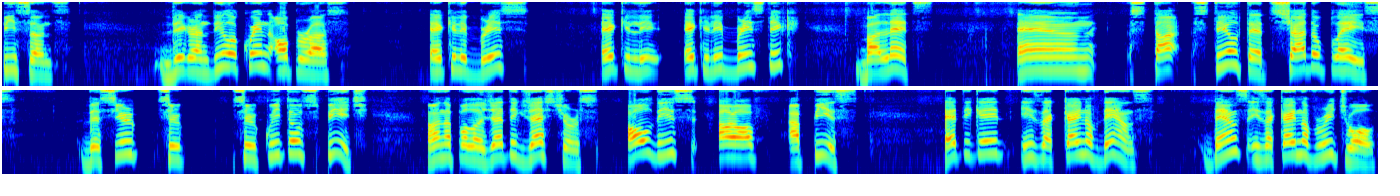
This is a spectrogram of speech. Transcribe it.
peasants the grandiloquent operas, equilibris, equili, equilibristic ballets, and stilted shadow plays, the cir- cir- circuitous speech, unapologetic gestures, all these are of a piece. Etiquette is a kind of dance. Dance is a kind of ritual,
